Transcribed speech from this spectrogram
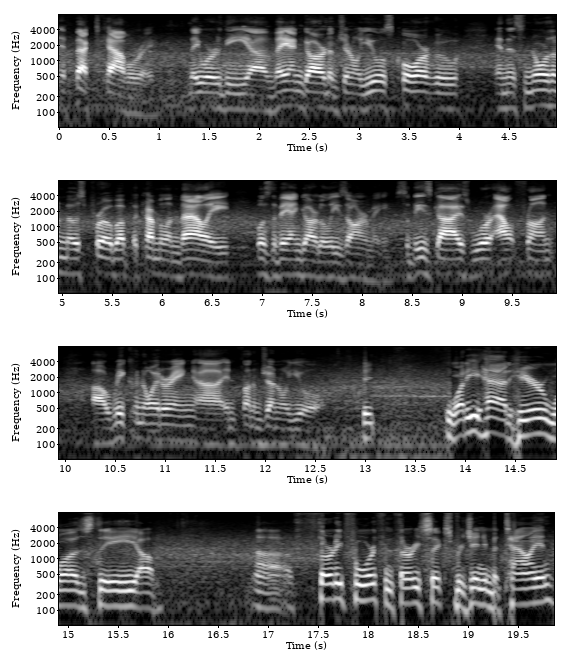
effect cavalry. They were the uh, vanguard of General Ewell's corps, who in this northernmost probe up the Cumberland Valley was the vanguard of Lee's army. So these guys were out front, uh, reconnoitering in front of General Ewell. It, what he had here was the uh, 34th and 36th Virginia Battalion,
